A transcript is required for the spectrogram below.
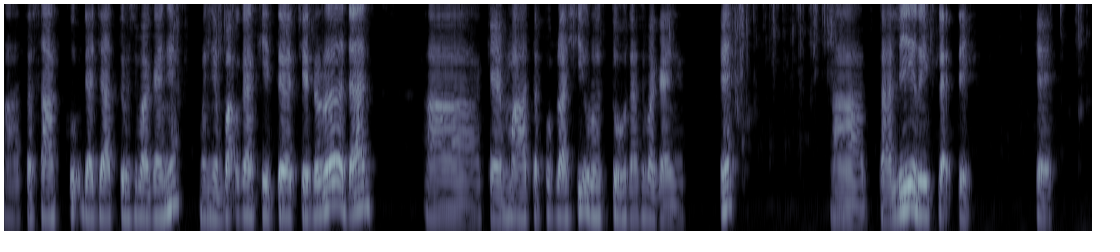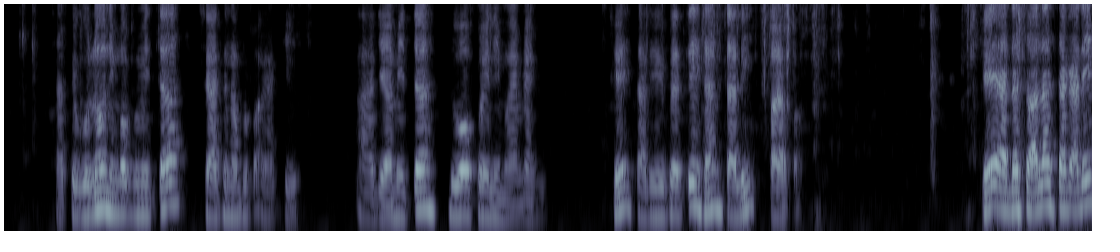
ha, tersangkut dan jatuh sebagainya. Menyebabkan kita cedera dan ha, kemah ataupun flashlight runtuh dan sebagainya. Okay. Ha, tali reflektif. Okay. Satu gulung 50 meter, 164 kaki. Uh, diameter 2.5 mm. Okay, tali reflektif dan tali parapak. Okay, ada soalan setakat ni?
